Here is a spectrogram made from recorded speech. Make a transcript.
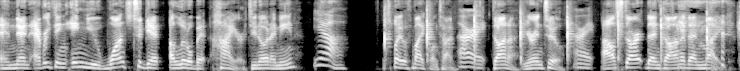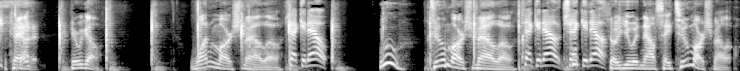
And then everything in you wants to get a little bit higher. Do you know what I mean? Yeah. Let's play it with Mike one time. All right. Donna, you're in two. All right. I'll start, then Donna, then Mike. Okay. Got it. Here we go. One marshmallow, Check it out. Woo. two marshmallow. Check it out. Check it out. So you would now say two marshmallow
